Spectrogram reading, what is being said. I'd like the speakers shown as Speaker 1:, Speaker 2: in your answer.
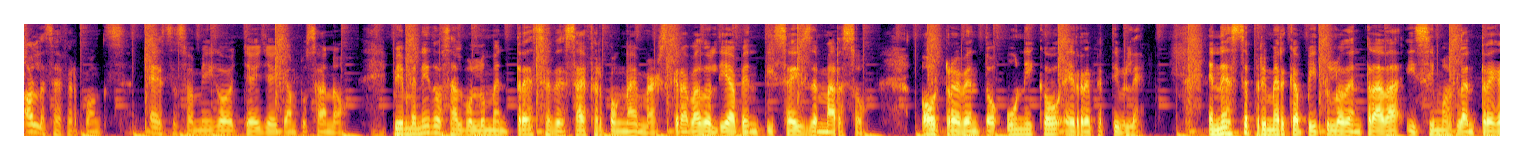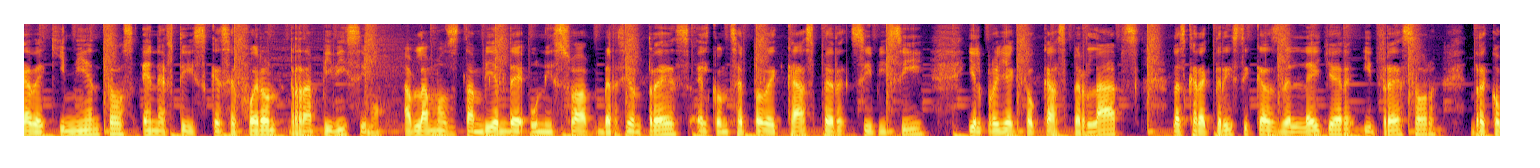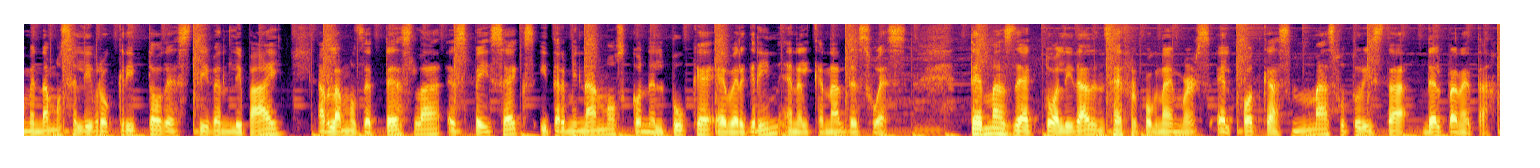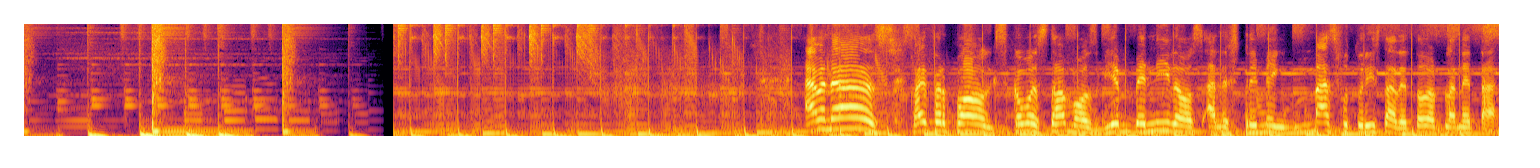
Speaker 1: Hola Cypherpunks, este es su amigo JJ Campuzano. Bienvenidos al volumen 13 de Cypherpunk Nightmares, grabado el día 26 de marzo. Otro evento único e irrepetible. En este primer capítulo de entrada hicimos la entrega de 500 NFTs que se fueron rapidísimo. Hablamos también de Uniswap versión 3, el concepto de Casper CBC y el proyecto Casper Labs, las características de Ledger y Trezor, recomendamos el libro Crypto de Steven Levi, hablamos de Tesla, SpaceX y terminamos con el buque Evergreen en el canal de Suez temas de actualidad en Cypherpunk Nightmares, el podcast más futurista del planeta. ¡Vámonos! Cypherpunks, ¿cómo estamos? Bienvenidos al streaming más futurista de todo el planeta.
